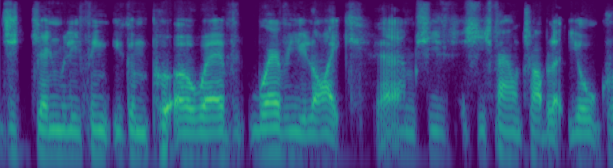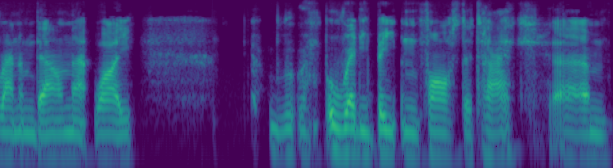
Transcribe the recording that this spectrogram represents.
just generally think you can put her wherever wherever you like. Um, she's she's found trouble at York, ran them down that way. R- Already beaten fast attack. Um,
